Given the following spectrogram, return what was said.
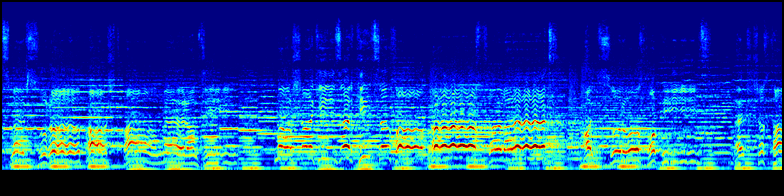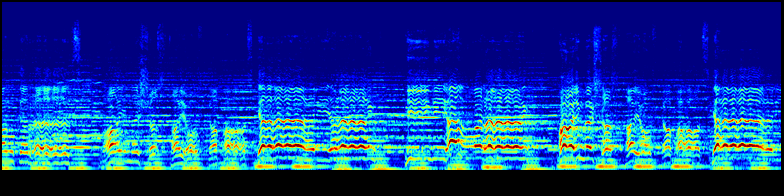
խլեցներ սուրը պաշտպաներ անձի մաշակի ձերքիցը խոպը խլեց այդ սուրու խոպից մեր շղթան կրեց վայ մեր շղթայով կապած գերի ենք հիմի ալարենք Հայ մեր շղթայով կապած գերիենք,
